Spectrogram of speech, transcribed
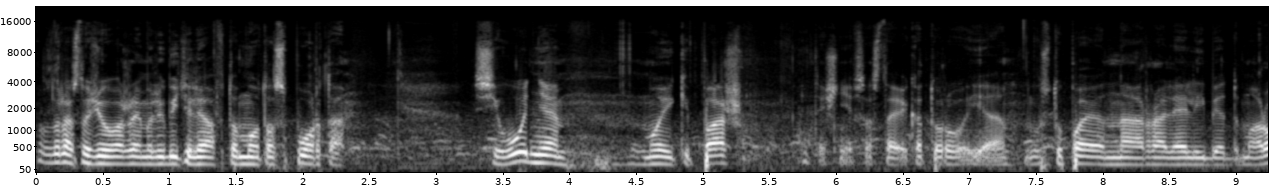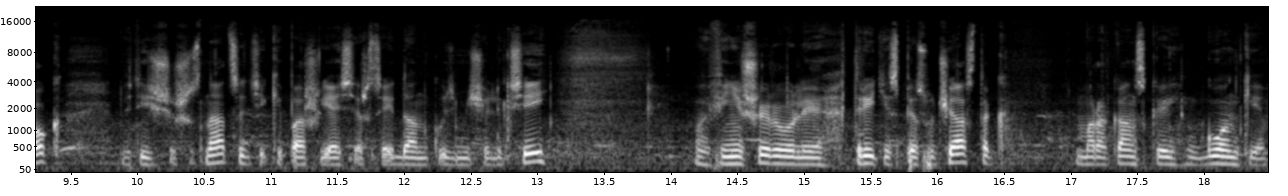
Здравствуйте, уважаемые любители автомотоспорта. Сегодня мой экипаж, точнее в составе которого я выступаю на ралли Алибия до Марок 2016, экипаж Ясер Сейдан Кузьмич Алексей, мы финишировали третий спецучасток марокканской гонки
